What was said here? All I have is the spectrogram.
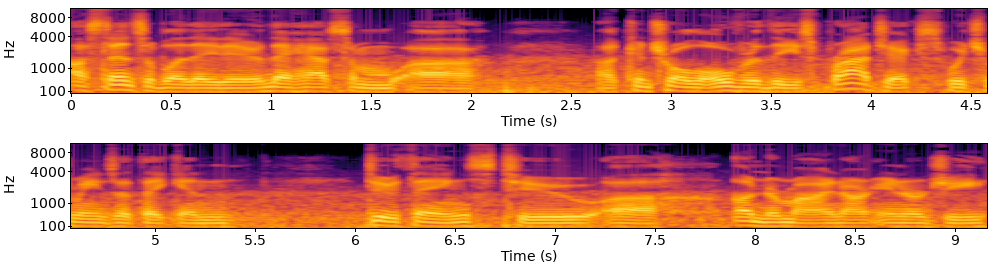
ostensibly they do. They have some uh, uh, control over these projects, which means that they can do things to uh, undermine our energy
